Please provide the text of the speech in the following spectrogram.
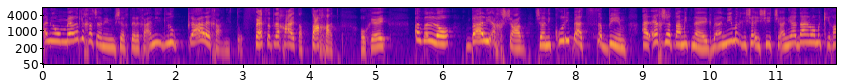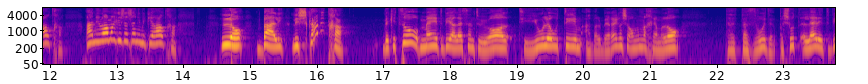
אני אומרת לך שאני נמשכת אליך, אני דלוקה עליך, אני תופסת לך את התחת, אוקיי? אבל לא, בא לי עכשיו שאני כולי בעצבים על איך שאתה מתנהג, ואני מרגישה אישית שאני עדיין לא מכירה אותך. אני לא מרגישה שאני מכירה אותך. לא בא לי לשכב איתך. בקיצור, may it be a lesson to you all, תהיו להוטים, אבל ברגע שאומרים לכם לא, ת, תעזבו את זה, פשוט let it be.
